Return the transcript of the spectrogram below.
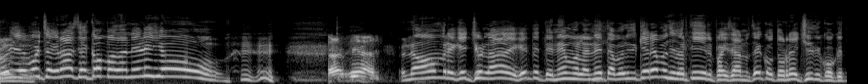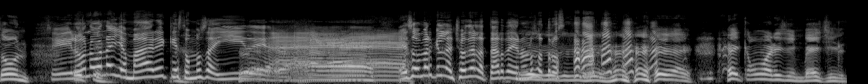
Oye, muchas gracias, compa Danielillo. Gracias. No, hombre, qué chulada de gente tenemos, la neta. Pero queremos divertir, paisanos, de cotorreo chido y coquetón. Sí, luego no van a llamar, ¿eh? Que somos ahí de... ah. Eso marquen el show de la tarde, no nosotros. ¿Cómo eres imbécil?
